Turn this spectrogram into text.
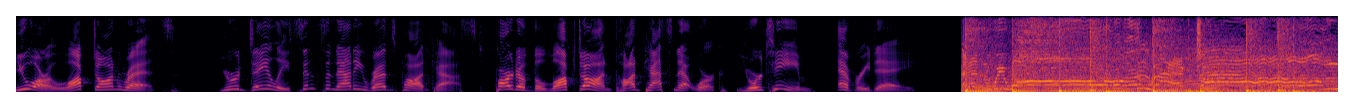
You are Locked On Reds, your daily Cincinnati Reds podcast, part of the Locked On Podcast Network, your team every day. And we won back town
